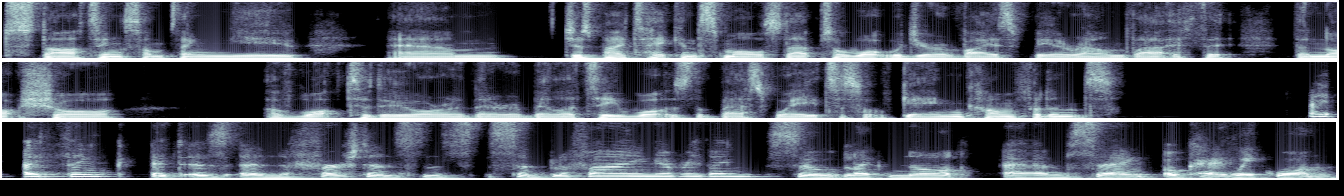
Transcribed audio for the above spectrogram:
starting something new? Um, just by taking small steps or what would your advice be around that if they, they're not sure of what to do or their ability what is the best way to sort of gain confidence I, I think it is in the first instance simplifying everything. So like not um saying okay week one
